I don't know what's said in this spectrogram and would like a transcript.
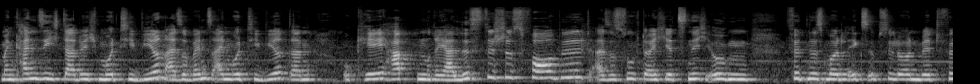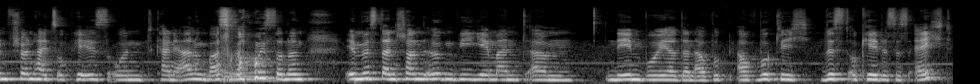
man kann sich dadurch motivieren. Also wenn es einen motiviert, dann okay, habt ein realistisches Vorbild. Also sucht euch jetzt nicht irgendein Fitnessmodel XY mit fünf Schönheits-OPs und keine Ahnung was raus, sondern ihr müsst dann schon irgendwie jemand ähm, nehmen, wo ihr dann auch, auch wirklich wisst, okay, das ist echt.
